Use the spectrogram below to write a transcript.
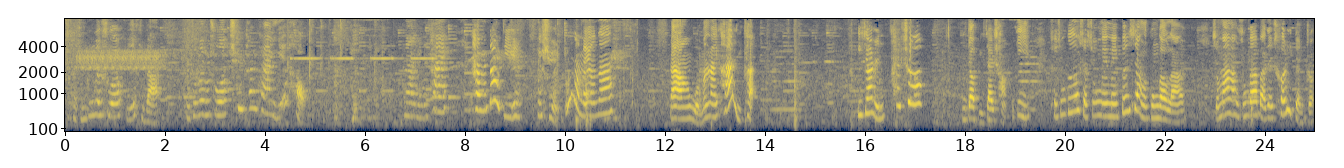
小熊哥哥说：“也许吧。”小熊妹妹说：“去看看也好。”那你们猜，他们到底被选中了没有呢？让我们来看一看。一家人开车到比赛场地。小熊哥哥、小熊妹妹奔向了公告栏，熊妈妈和熊爸爸在车里等着。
